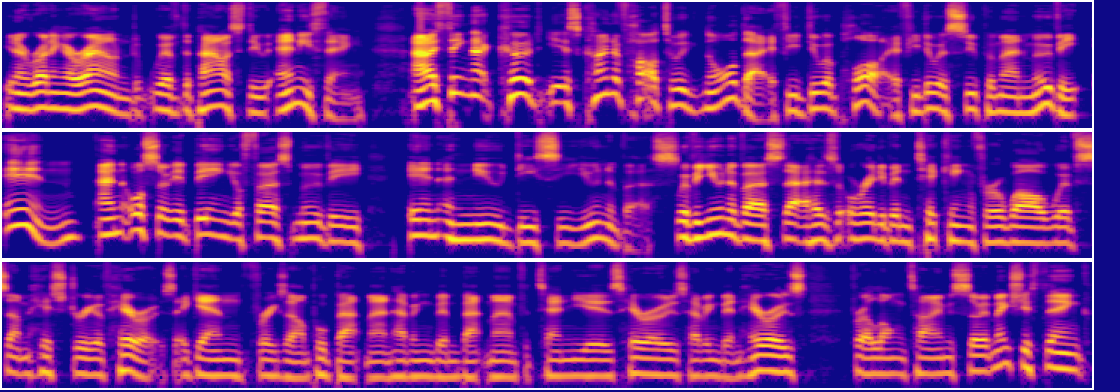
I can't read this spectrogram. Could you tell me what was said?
you know, running around with the power to do anything. And I think that could, it's kind of hard to ignore that if you do a plot, if you do a Superman movie in, and also it being your first movie in a new DC universe, with a universe that has already been ticking for a while with some history of heroes. Again, for example, Batman having been Batman for 10 years, heroes having been heroes for a long time. So it makes you think,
